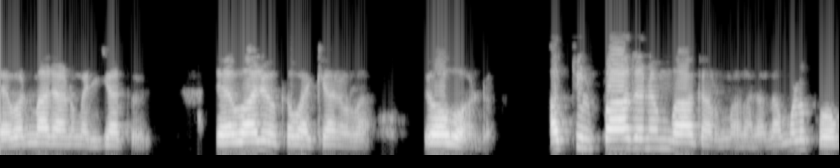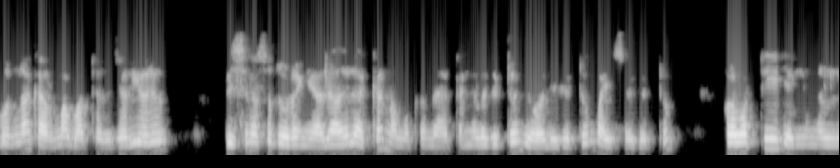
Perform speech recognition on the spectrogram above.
ദേവന്മാരാണ് മരിക്കാത്തവർ ദേവാലയമൊക്കെ വയ്ക്കാനുള്ള യോഗമുണ്ട്. അത്യുൽപാദനം വാ കർമ്മ നമ്മൾ പോകുന്ന കർമ്മ പദ്ധതി ചെറിയൊരു ബിസിനസ് തുടങ്ങിയാൽ അതിലൊക്കെ നമുക്ക് നേട്ടങ്ങൾ കിട്ടും ജോലി കിട്ടും പൈസ കിട്ടും. പ്രവൃത്തി രംഗങ്ങളിൽ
